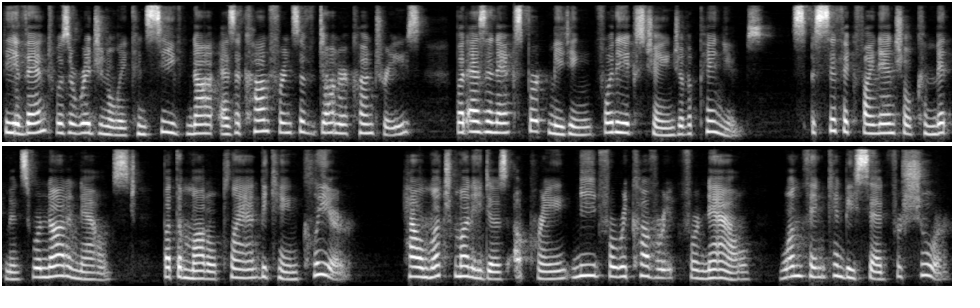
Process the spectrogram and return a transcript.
The event was originally conceived not as a conference of donor countries, but as an expert meeting for the exchange of opinions. Specific financial commitments were not announced, but the model plan became clear. How much money does Ukraine need for recovery? For now, one thing can be said for sure.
